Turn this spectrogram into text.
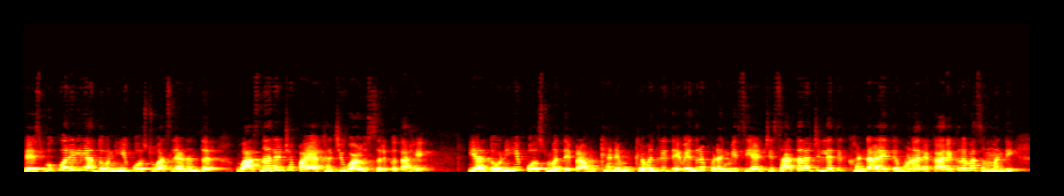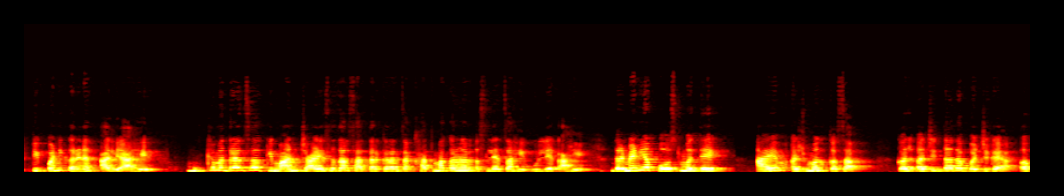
फेसबुकवरील या दोन्ही पोस्ट वाचल्यानंतर वाचणाऱ्यांच्या पायाखालची वाळू सरकत आहे. या दोन्ही पोस्टमध्ये प्रामुख्याने मुख्यमंत्री देवेंद्र फडणवीस यांची सातारा जिल्ह्यातील खंडाळा येथे होणाऱ्या कार्यक्रमासंबंधी टिप्पणी करण्यात आली आहे. मुख्यमंत्र्यांसह किमान चाळीस हजार सातारकरांचा खात्मा करणार असल्याचाही उल्लेख आहे. दरम्यान या पोस्टमध्ये आय एम अजमल कसाब कल अजितदादा बच गया अब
